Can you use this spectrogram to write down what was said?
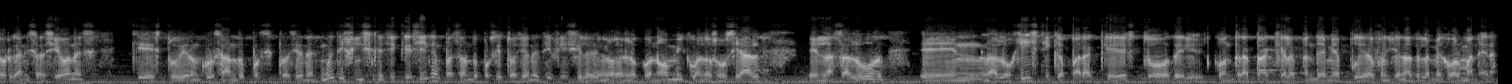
organizaciones que estuvieron cruzando por situaciones muy difíciles y que siguen pasando por situaciones difíciles en lo, en lo, económico, en lo social, en la salud, en la logística, para que esto del contraataque a la pandemia pudiera funcionar de la mejor manera,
